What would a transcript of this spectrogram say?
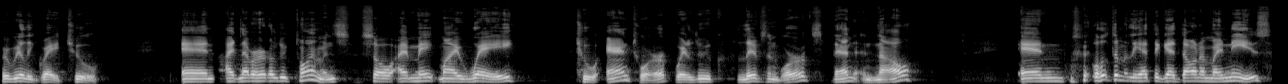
were really great too. And I'd never heard of Luc Tuymans. So I made my way to Antwerp, where Luc lives and works then and now. And ultimately had to get down on my knees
